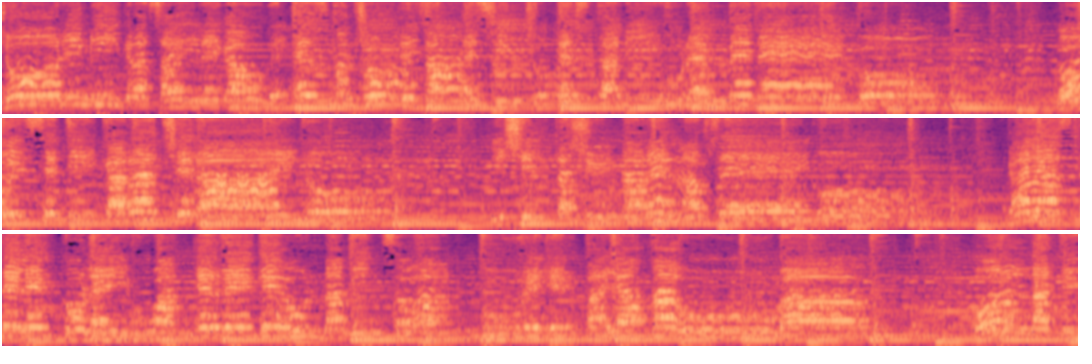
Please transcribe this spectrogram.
Txori migratzaile gaude ez mantxo eta ez zintxo ez tani huren beneko Goizetik aratxeraino Isiltasunaren hauzeko. Gaiazteleko leihuan errege unna mintzoan Gure epaia ahua. Holdatu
